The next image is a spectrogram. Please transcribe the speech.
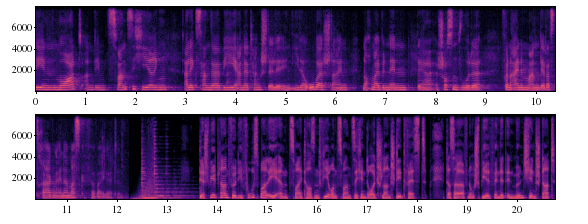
den Mord an dem 20-jährigen Alexander W. an der Tankstelle in Ida Oberstein nochmal benennen, der erschossen wurde von einem Mann, der das Tragen einer Maske verweigerte. Der Spielplan für die Fußball-EM 2024 in Deutschland steht fest. Das Eröffnungsspiel findet in München statt.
